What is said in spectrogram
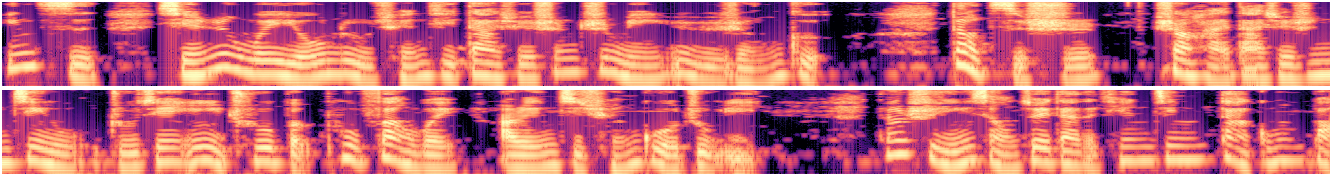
因此咸认为有辱全体大学生之名誉与人格。到此时，上海大学生劲舞逐渐溢出本铺范围，而引起全国注意。当时影响最大的《天津大公报》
